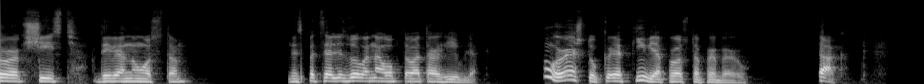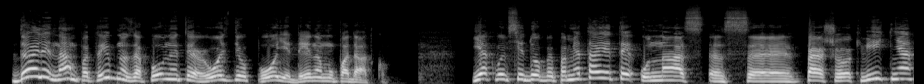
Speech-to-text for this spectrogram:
4690. Неспеціалізована оптова торгівля. Ну, решту рядків я просто приберу. Так. Далі нам потрібно заповнити розділ по єдиному податку. Як ви всі добре пам'ятаєте, у нас е, з е, 1 квітня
